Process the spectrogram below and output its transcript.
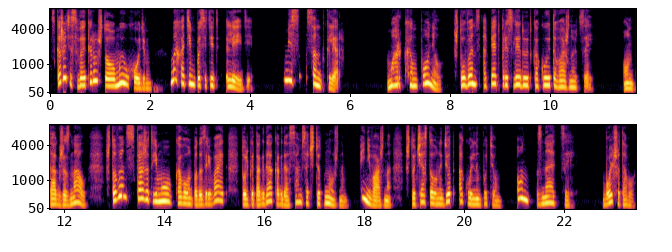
Скажите Свекеру, что мы уходим. Мы хотим посетить леди, мисс Сент-Клер». Маркхэм понял, что Венс опять преследует какую-то важную цель. Он также знал, что Венс скажет ему, кого он подозревает, только тогда, когда сам сочтет нужным. И неважно, что часто он идет окольным путем. Он знает цель. Больше того,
